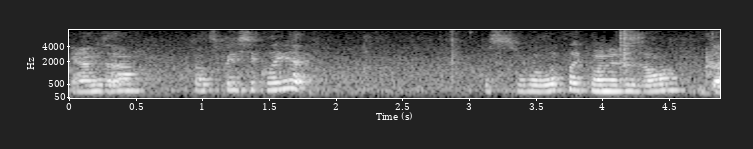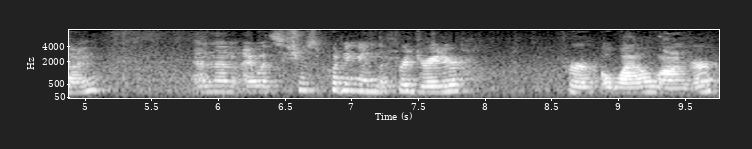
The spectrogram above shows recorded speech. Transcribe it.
And uh, that's basically it. This is what it'll look like when it is all done. And then I would suggest putting it in the refrigerator for a while longer,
